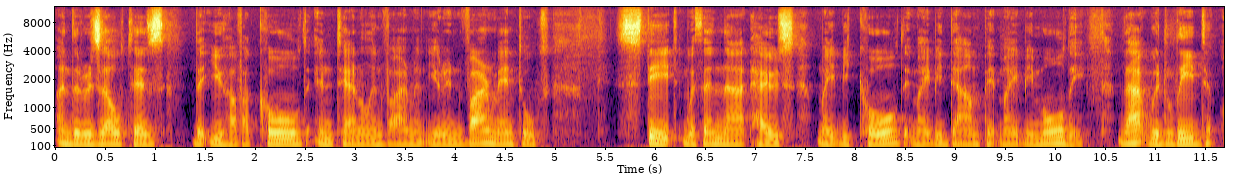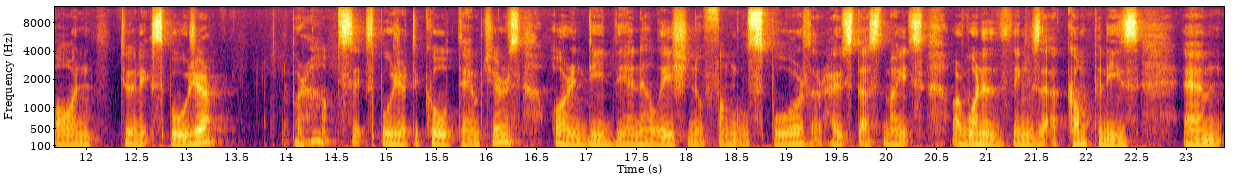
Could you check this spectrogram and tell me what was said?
and the result is that you have a cold internal environment. Your environmental state within that house might be cold, it might be damp, it might be moldy. That would lead on to an exposure, perhaps exposure to cold temperatures, or indeed the inhalation of fungal spores or house dust mites, or one of the things that accompanies um,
